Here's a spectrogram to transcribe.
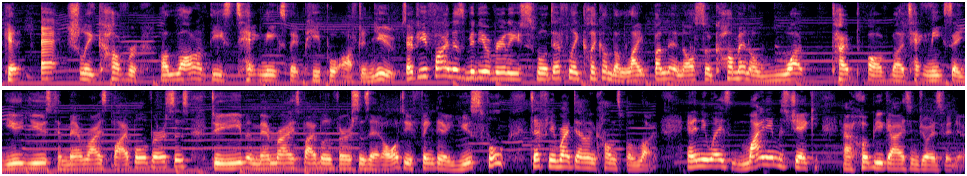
can actually cover a lot of these techniques that people often use. If you find this video really useful, definitely click on the like button and also comment on what type of uh, techniques that you use to memorize Bible verses? Do you even memorize Bible verses at all? Do you think they're useful? Definitely write down in the comments below. Anyways, my name is Jake. I hope you guys enjoy this video.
